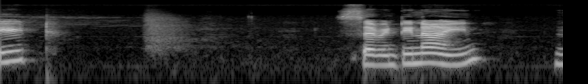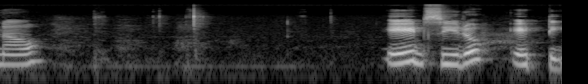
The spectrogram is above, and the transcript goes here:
eight seventy nine now eight zero eighty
